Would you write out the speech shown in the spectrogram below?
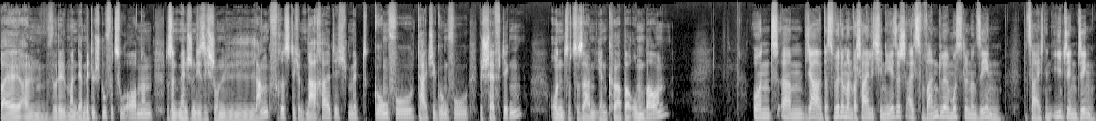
bei einem, würde man der Mittelstufe zuordnen. Das sind Menschen, die sich schon langfristig und nachhaltig mit Kung Fu, Tai Chi Kung Fu beschäftigen und sozusagen ihren Körper umbauen. Und ähm, ja, das würde man wahrscheinlich chinesisch als Wandle Muskeln und Sehnen bezeichnen. I Jin Jing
